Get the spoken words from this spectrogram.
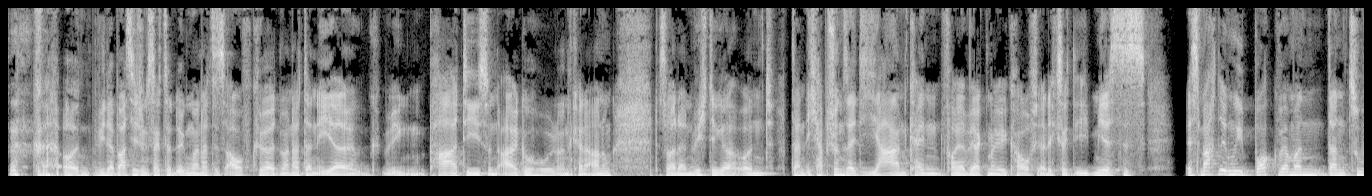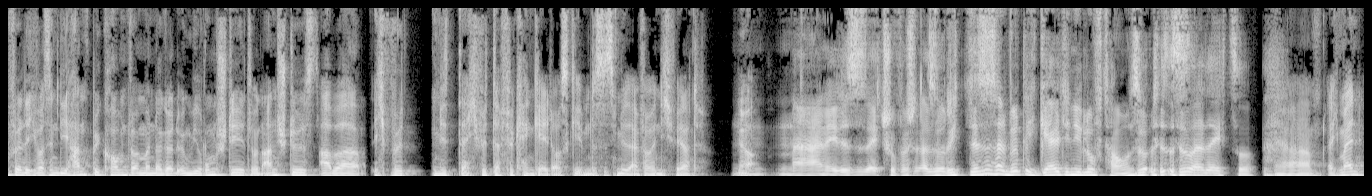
Und wie der Basti schon gesagt hat, irgendwann hat es aufgehört. Man hat dann eher wegen Partys und Alkohol und keine Ahnung. Das war dann wichtiger. Und dann, ich habe schon seit Jahren kein Feuerwerk mehr gekauft. Ehrlich gesagt, Ich- mir ist es es macht irgendwie Bock, wenn man dann zufällig was in die Hand bekommt, weil man da gerade irgendwie rumsteht und anstößt. Aber ich würde mir, ich würde dafür kein Geld ausgeben. Das ist mir einfach nicht wert. Ja. Nein, nee, das ist echt schon, also das ist halt wirklich Geld in die Luft hauen, so, das ist halt echt so. Ja, ich meine,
